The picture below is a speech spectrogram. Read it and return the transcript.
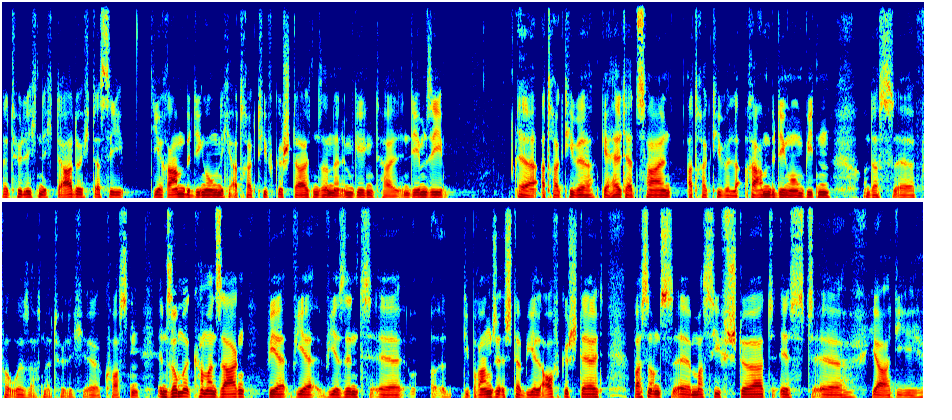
natürlich nicht dadurch, dass sie die Rahmenbedingungen nicht attraktiv gestalten, sondern im Gegenteil, indem sie äh, attraktive Gehälter zahlen, attraktive Rahmenbedingungen bieten und das äh, verursacht natürlich äh, Kosten. In Summe kann man sagen, wir wir wir sind äh, die Branche ist stabil aufgestellt. Was uns äh, massiv stört, ist äh, ja die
